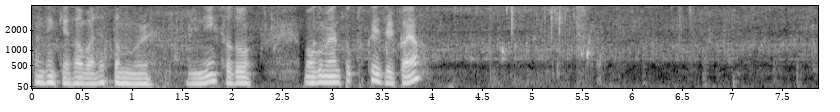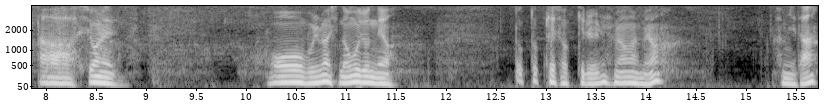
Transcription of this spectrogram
선생께서 마셨던 물이니 저도 먹으면 똑똑해질까요? 아, 시원해. 오, 물맛이 너무 좋네요. 똑똑해졌기를 희망하며 갑니다.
